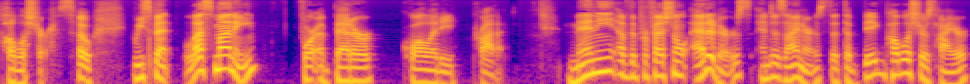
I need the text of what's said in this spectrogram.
publisher. So we spent less money for a better quality product. Many of the professional editors and designers that the big publishers hire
